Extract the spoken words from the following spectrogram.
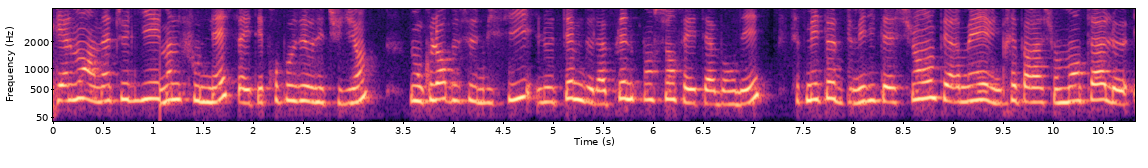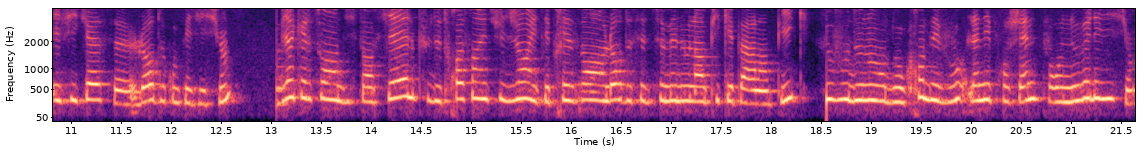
Également, un atelier mindfulness a été proposé aux étudiants. Donc, lors de celui-ci, le thème de la pleine conscience a été abordé. Cette méthode de méditation permet une préparation mentale efficace lors de compétitions. Bien qu'elle soit en distanciel, plus de 300 étudiants étaient présents lors de cette semaine olympique et paralympique. Nous vous donnons donc rendez-vous l'année prochaine pour une nouvelle édition.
